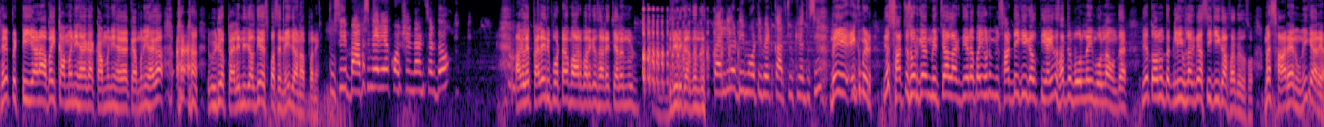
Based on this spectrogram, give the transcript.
ਫਿਰ ਪਿੱਟੀ ਜਾਣਾ ਬਈ ਕੰਮ ਨਹੀਂ ਹੈਗਾ ਕੰਮ ਨਹੀਂ ਹੈਗਾ ਕੰਮ ਨਹੀਂ ਹੈਗਾ। ਵੀਡੀਓ ਪਹਿਲੇ ਨਹੀਂ ਚੱਲਦੀ ਇਸ ਪਾਸੇ ਨਹੀਂ ਜਾਣਾ ਆਪਾਂ ਨੇ। ਤੁਸੀਂ ਵਾਪਸ ਮੇਰੇ ਕੁਐਸਚਨ ਦਾ ਆਨਸਰ ਦਿਓ। ਅਗਲੇ ਪਹਿਲੇ ਰਿਪੋਰਟਾਂ ਮਾਰ ਮਾਰ ਕੇ ਸਾਡੇ ਚੈਨਲ ਨੂੰ ਡਿਲੀਟ ਕਰ ਦਿੰਦੇ। ਪਹਿਲੀ ਉਹ ਡੀਮੋਟੀਵੇਟ ਕਰ ਚੁੱਕੇ ਹੋ ਤੁਸੀਂ। ਨਹੀਂ ਇੱਕ ਮਿੰਟ। ਜੇ ਸੱਚ ਸੁਣ ਕੇ ਮਿਰਚਾਂ ਲੱਗਦੀਆਂ ਨੇ ਬਾਈ ਹੁਣ ਸਾਡੀ ਕੀ ਗਲਤੀ ਇਹ ਤਾਂ ਸੱਚ ਬੋਲਣਾ ਹੀ ਬੋਲਣਾ ਹੁੰਦਾ ਹੈ। ਜੇ ਤੁਹਾਨੂੰ ਤਕਲੀਫ ਲੱਗ ਰਹੀ ਅਸੀਂ ਕੀ ਕਰ ਸਕਦੇ ਦੱਸੋ? ਮੈਂ ਸਾਰਿਆਂ ਨੂੰ ਨਹੀਂ ਕਹਿ ਰਿਹਾ।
